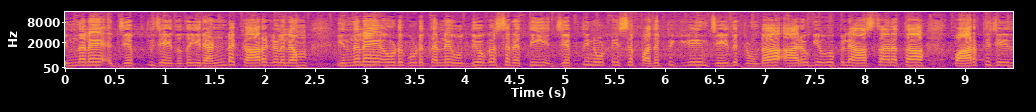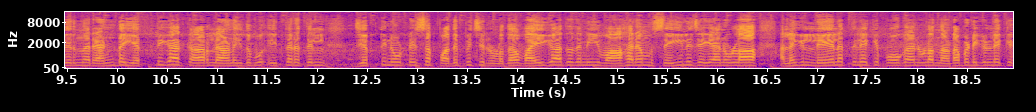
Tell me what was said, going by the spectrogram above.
ഇന്നലെ ജപ്തി ചെയ്തത്. ഈ രണ്ട് കാറുകളിലും ഇന്നലെയോടുകൂടി തന്നെ ഉദ്യോഗസ്ഥരെത്തി ജപ്തി നോട്ടീസ് പതിപ്പിക്കുകയും ചെയ്തിട്ടുണ്ട്. ആരോഗ്യവകുപ്പിലെ ആസ്ഥാനത്ത് പാർക്ക് ചെയ്തിരുന്ന രണ്ട് എർട്ടിക കാറിലാണ് ഇത് ഇത്തരത്തിൽ ജപ്തി നോട്ടീസ് പതിപ്പിച്ചിട്ടുള്ളത്. വൈകാതെ തന്നെ ഈ വാഹനം സെയിൽ ചെയ്യാനുള്ള അല്ലെങ്കിൽ ലേലത്തിലേക്ക് പോകാനുള്ള നടപടികളിലേക്ക്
